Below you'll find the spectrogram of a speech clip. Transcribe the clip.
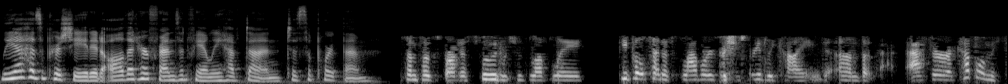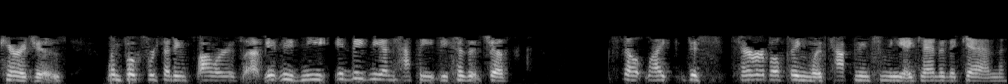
Leah has appreciated all that her friends and family have done to support them. Some folks brought us food, which was lovely. People sent us flowers, which is really kind. Um, but after a couple of miscarriages, when folks were sending flowers, uh, it made me it made me unhappy because it just felt like this terrible thing was happening to me again and again,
